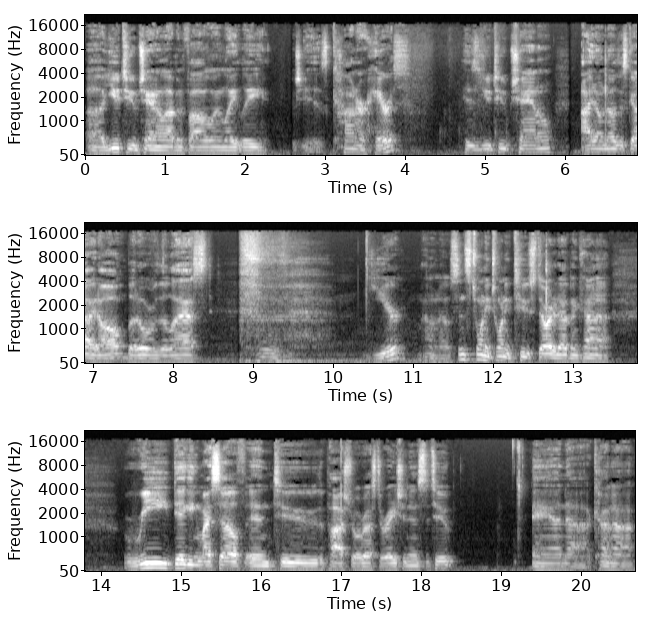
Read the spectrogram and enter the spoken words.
uh, YouTube channel I've been following lately, which is Connor Harris. His YouTube channel. I don't know this guy at all, but over the last year, I don't know, since 2022 started, I've been kind of re-digging myself into the Postural Restoration Institute and uh, kind of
